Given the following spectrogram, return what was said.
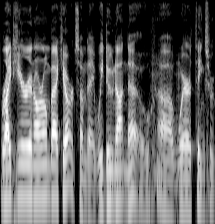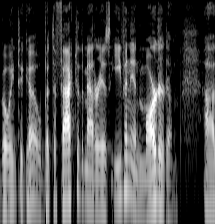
right here in our own backyard someday. We do not know uh, where things are going to go. But the fact of the matter is, even in martyrdom, uh,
